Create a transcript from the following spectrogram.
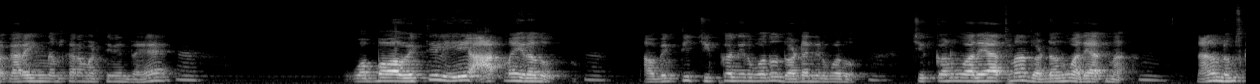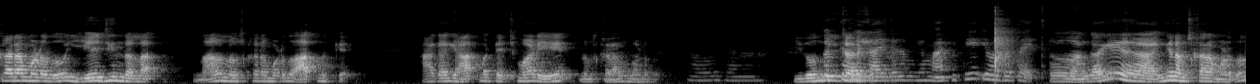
ಪ್ರಕಾರ ಹಿಂಗೆ ನಮಸ್ಕಾರ ಮಾಡ್ತೀವಿ ಅಂದರೆ ಒಬ್ಬ ವ್ಯಕ್ತಿಲಿ ಆತ್ಮ ಇರೋದು. ಆ ವ್ಯಕ್ತಿ ಚಿಕ್ಕನಿರ್ಬೋದು ದೊಡ್ಡನಿರ್ಬೋದು. ಚಿಕ್ಕನಿಗೂ ಅದೇ ಆತ್ಮ ದೊಡ್ಡನಿಗೂ ಅದೇ ಆತ್ಮ. ನಾನು ನಮಸ್ಕಾರ ಮಾಡೋದು ಏಜಿಂದಲ್ಲ. ನಾನು ನಮಸ್ಕಾರ ಮಾಡೋದು ಆತ್ಮಕ್ಕೆ. ಹಾಗಾಗಿ ಆತ್ಮ ಟಚ್ ಮಾಡಿ ನಮಸ್ಕಾರ ಅಂತ ಮಾಡೋದು. ಇದೊಂದು ವಿಚಾರ ಮಾಹಿತಿ ಹಂಗಾಗಿ ಹಂಗೆ ನಮಸ್ಕಾರ ಮಾಡೋದು.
